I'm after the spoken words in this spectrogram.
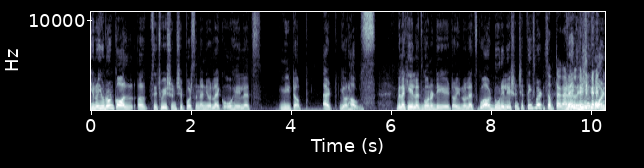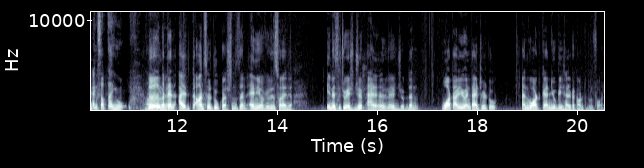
you know, you don't call a situationship person and you're like, oh hey, let's meet up at your house. Be like, hey, let's go on a date or you know, let's go out, do relationship things. But Sapta when you want to, Sapta, you. No, no, no, but then I to answer two questions then. Any of you, this one. In a situationship and in a relationship, then what are you entitled to, and what can you be held accountable for?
